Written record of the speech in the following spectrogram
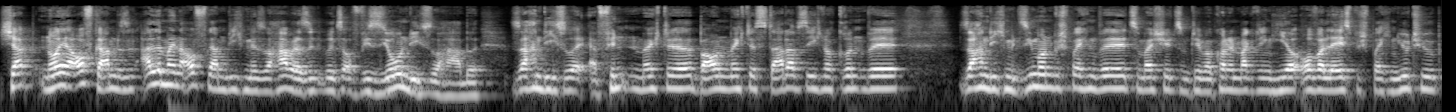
Ich habe neue Aufgaben, das sind alle meine Aufgaben, die ich mir so habe. Das sind übrigens auch Visionen, die ich so habe. Sachen, die ich so erfinden möchte, bauen möchte, Startups, die ich noch gründen will. Sachen, die ich mit Simon besprechen will, zum Beispiel zum Thema Content Marketing hier, Overlays besprechen, YouTube,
